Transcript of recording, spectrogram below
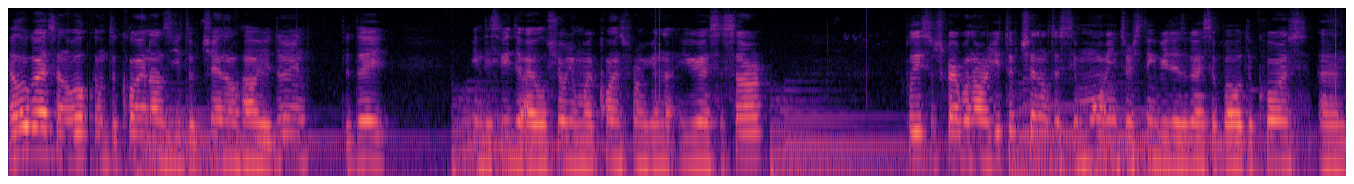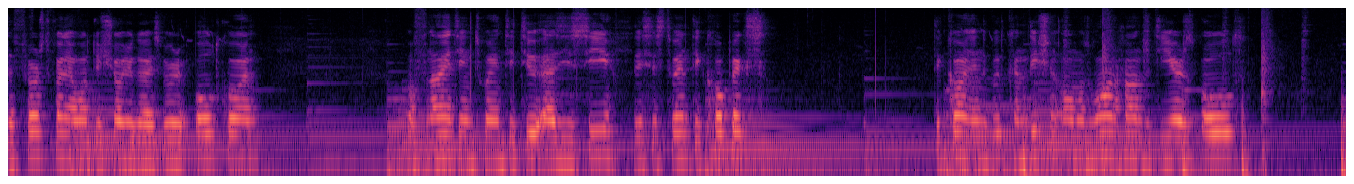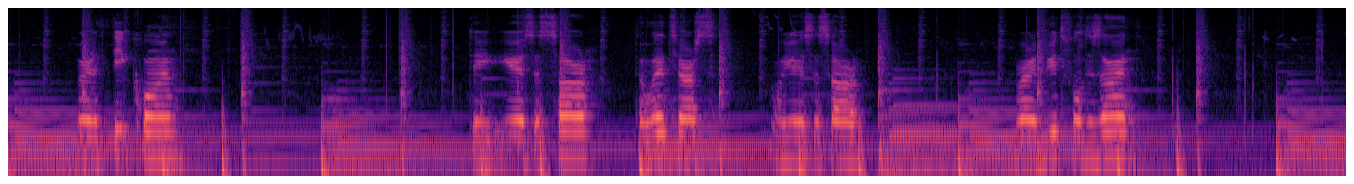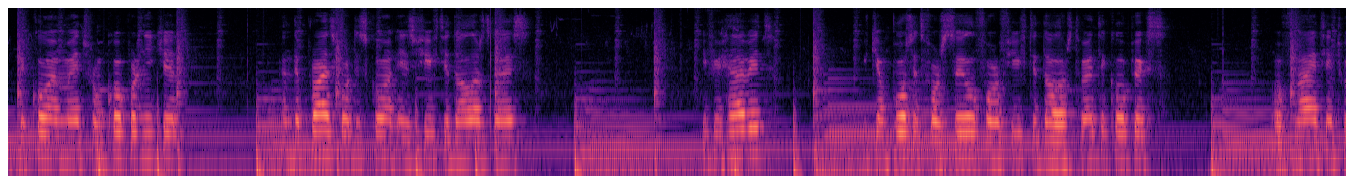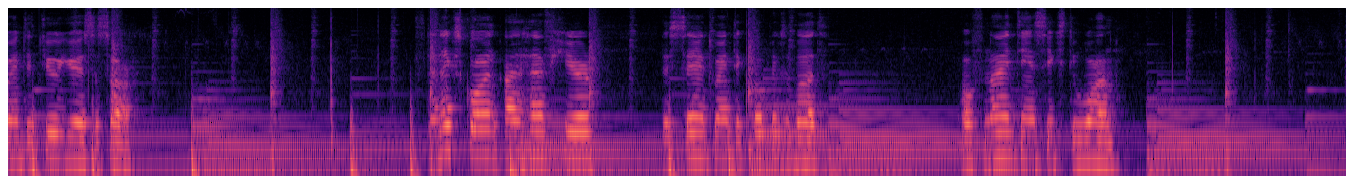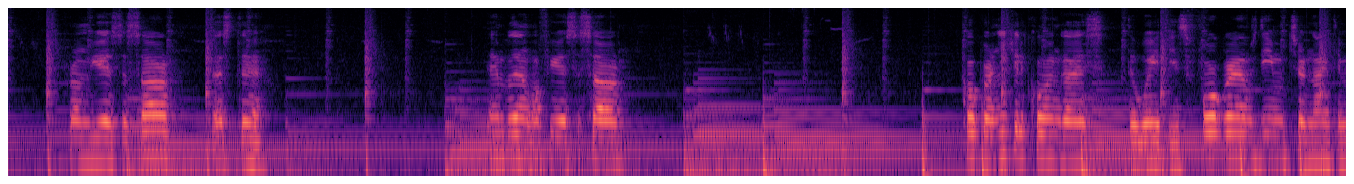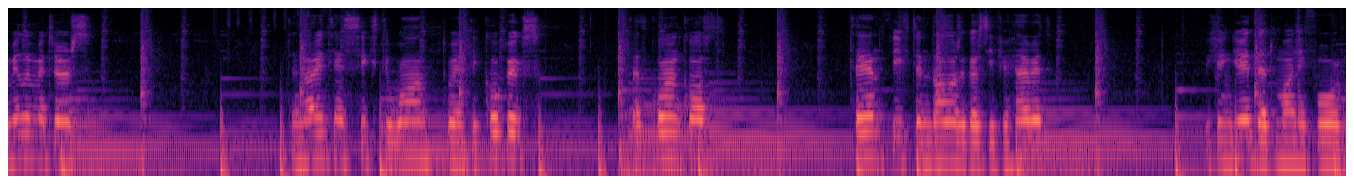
Hello guys and welcome to CoinOz YouTube channel. How are you doing? Today in this video I will show you my coins from USSR. Please subscribe on our YouTube channel to see more interesting videos guys about the coins. And the first coin I want to show you guys very old coin of 1922 as you see this is 20 kopecks. The coin in good condition almost 100 years old. Very thick coin the USSR, the letters of USSR, very beautiful design, the coin made from copper nickel, and the price for this coin is $50 guys. If you have it, you can post it for sale for $50, 20 kopecks of 1922 USSR. The next coin I have here the same 20 kopecks but of 1961 from USSR that's the emblem of USSR copper nickel coin guys. The weight is 4 grams diameter 90 millimeters. The 1961 20 kopecks that coin cost 10 15 dollars guys if you have it. You can get that money for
